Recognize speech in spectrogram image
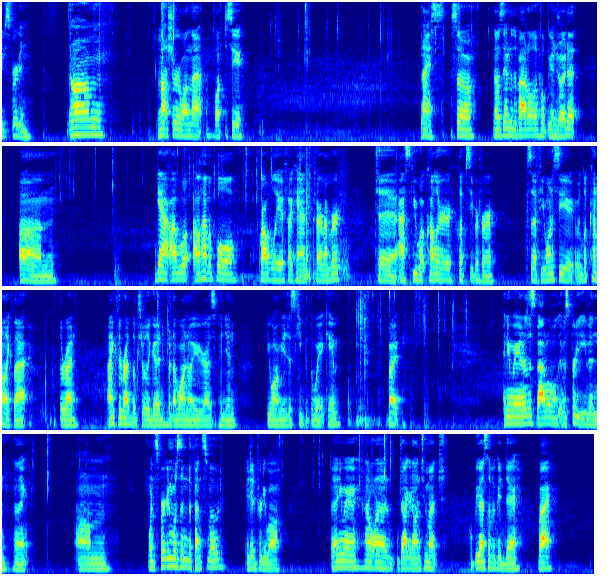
Spriggan. Um, not sure won that. We'll have to see. Nice. So, that was the end of the battle. I hope you enjoyed it. Um, yeah, I will, I'll have a poll, probably if I can, if I remember, to ask you what color clips you prefer. So if you want to see, it would look kind of like that, with the red. I think the red looks really good, but I want to know your guys' opinion you want me to just keep it the way it came. But anyway, out of this battle, it was pretty even, I think. Um, when Spriggan was in defense mode, it did pretty well. But anyway, I don't want to drag it on too much. Hope you guys have a good day. Bye.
